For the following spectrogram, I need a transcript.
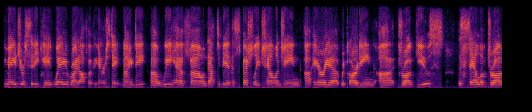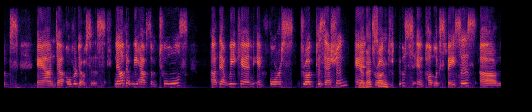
major city gateway right off of Interstate 90. Uh, we have found that to be an especially challenging uh, area regarding uh, drug use, the sale of drugs, and uh, overdoses. Now that we have some tools uh, that we can enforce drug possession and yeah, drug seemed... use in public spaces um,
